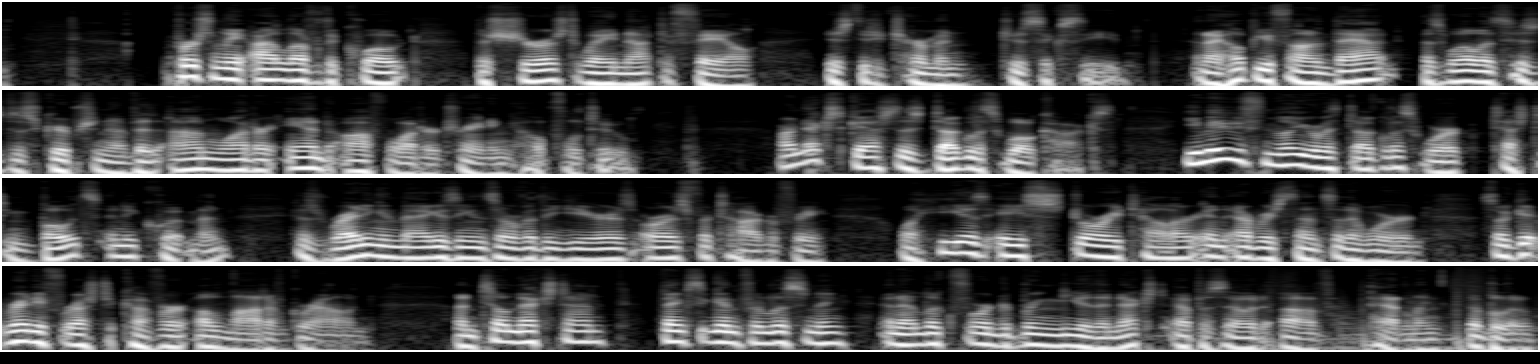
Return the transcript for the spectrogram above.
Personally, I love the quote, the surest way not to fail is to determine to succeed. And I hope you found that, as well as his description of his on water and off water training, helpful too. Our next guest is Douglas Wilcox. You may be familiar with Douglas' work testing boats and equipment, his writing in magazines over the years, or his photography. Well, he is a storyteller in every sense of the word, so get ready for us to cover a lot of ground. Until next time, thanks again for listening, and I look forward to bringing you the next episode of Paddling the Blue.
